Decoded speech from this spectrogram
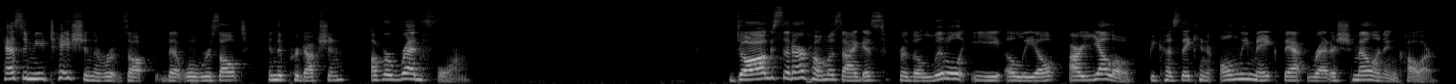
has a mutation that, will result in the production of a red form. Dogs that are homozygous for the little e allele are yellow because they can only make that reddish melanin color.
